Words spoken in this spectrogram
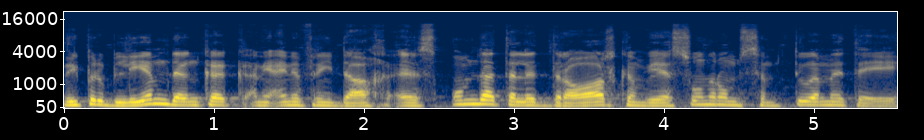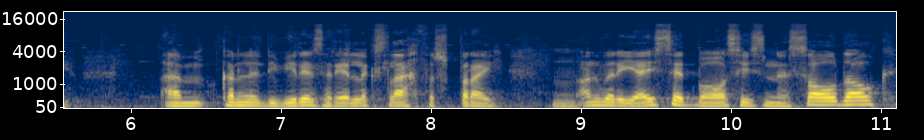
Die probleem dink ek aan die einde van die dag is omdat hulle draers kan wees sonder om simptome te hê, um, kan hulle die virus redelik sleg versprei. Hmm. Anderswoorde jy sit basies in 'n saal dalk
